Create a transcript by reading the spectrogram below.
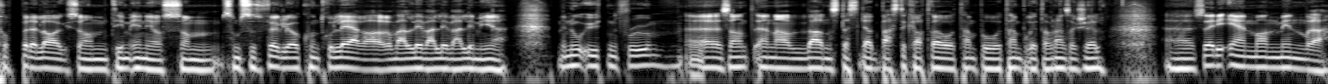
toppede lag som Team Ineos, som, som selvfølgelig også kontrollerer veldig, veldig veldig mye. Men nå uten Froome, eh, en av verdens desidert beste klatrere og tempo, temporytter for den saks skyld, eh, så er de én mann mindre,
